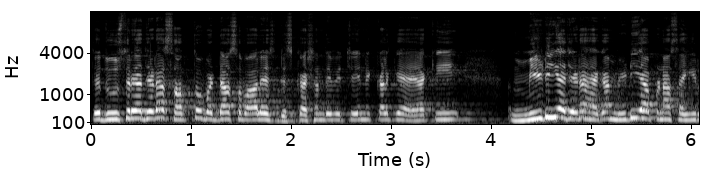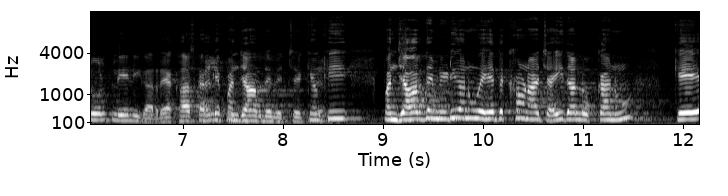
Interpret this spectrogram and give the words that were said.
ਤੇ ਦੂਸਰਾ ਜਿਹੜਾ ਸਭ ਤੋਂ ਵੱਡਾ ਸਵਾਲ ਇਸ ਡਿਸਕਸ਼ਨ ਦੇ ਵਿੱਚ ਇਹ ਨਿਕਲ ਕੇ ਆਇਆ ਕਿ ਮੀਡੀਆ ਜਿਹੜਾ ਹੈਗਾ ਮੀਡੀਆ ਆਪਣਾ ਸਹੀ ਰੋਲ ਪਲੇ ਨਹੀਂ ਕਰ ਰਿਹਾ ਖਾਸ ਕਰਕੇ ਪੰਜਾਬ ਦੇ ਵਿੱਚ ਕਿਉਂਕਿ ਪੰਜਾਬ ਦੇ ਮੀਡੀਆ ਨੂੰ ਇਹ ਦਿਖਾਉਣਾ ਚਾਹੀਦਾ ਲੋਕਾਂ ਨੂੰ ਕਿ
